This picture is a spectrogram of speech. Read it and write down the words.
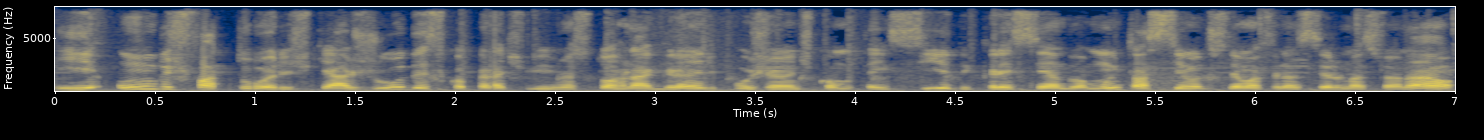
E um dos fatores que ajuda esse cooperativismo a se tornar grande, pujante, como tem sido, e crescendo muito acima do sistema financeiro nacional,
